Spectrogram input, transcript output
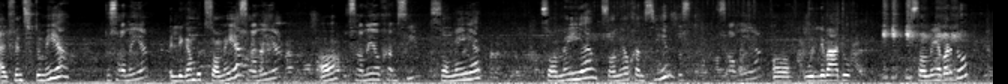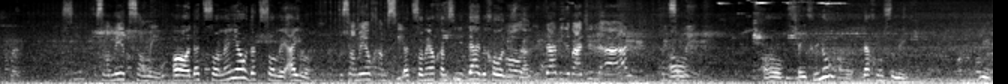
2600 900 اللي جنبه 900 900 آه. 950 900 900 950 900 آه. واللي بعده؟ 900 برضو؟ 900 900 آه ده 900 وده 900 أيوه. 950 ده 950 الذهبي خالص آه ده. الذهبي اللي بعديه اللي أقل 500 اهو شايفينه؟ اهو ده 500 ماشي.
